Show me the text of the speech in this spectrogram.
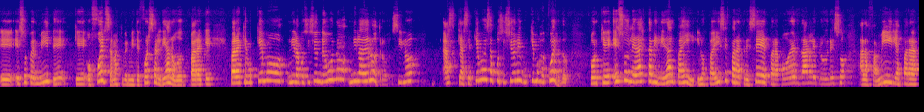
eh, eso permite que, o fuerza más que permite, fuerza el diálogo para que, para que busquemos ni la posición de uno ni la del otro, sino que acerquemos esas posiciones y busquemos acuerdos porque eso le da estabilidad al país y los países para crecer, para poder darle progreso a las familias, para,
